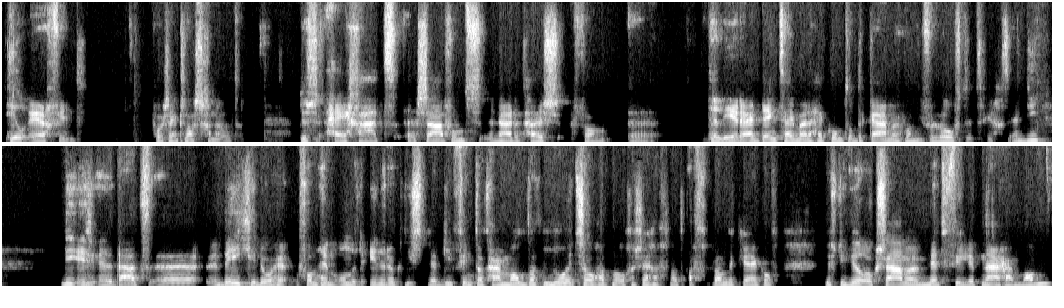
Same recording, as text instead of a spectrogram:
heel erg vindt voor zijn klasgenoten. Dus hij gaat uh, s'avonds naar het huis van uh, de leraar, denkt hij, maar hij komt op de kamer van die verloofde terecht. En die, die is inderdaad een beetje door van hem onder de indruk. Die, die vindt dat haar man dat nooit zo had mogen zeggen van het afgebrande kerkhof. Dus die wil ook samen met Philip naar haar man.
